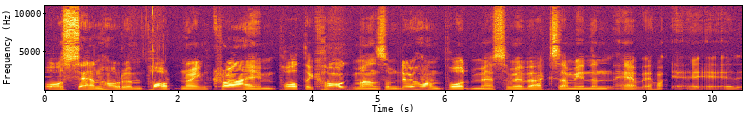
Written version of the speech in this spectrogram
Och sen har du en partner in crime, Patrik Hagman, som du har en podd med som är verksam i den, e- e- e-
